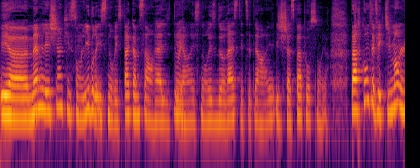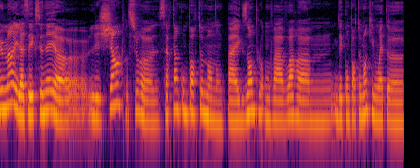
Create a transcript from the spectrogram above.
Et même les chiens qui sont libres, ils se nourrissent pas comme ça en réalité. Ils se nourrissent de restes, etc. Ils chassent pas pour se nourrir. Par contre, effectivement, l'humain, il a sélectionné euh, les chiens sur euh, certains comportements. Donc, par exemple, on va avoir euh, des comportements qui vont être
